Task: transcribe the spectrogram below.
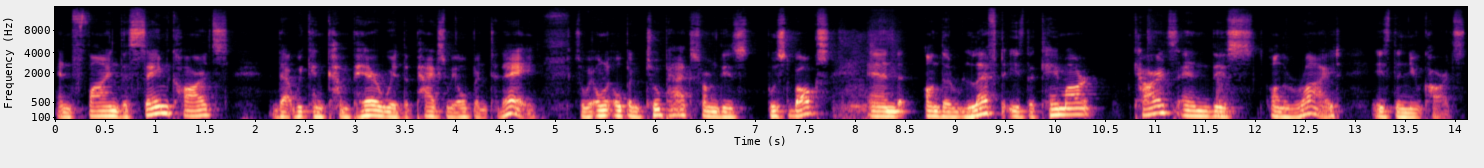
and find the same cards that we can compare with the packs we opened today. So we only opened two packs from this boost box, and on the left is the Kmart cards, and this on the right is the new cards.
